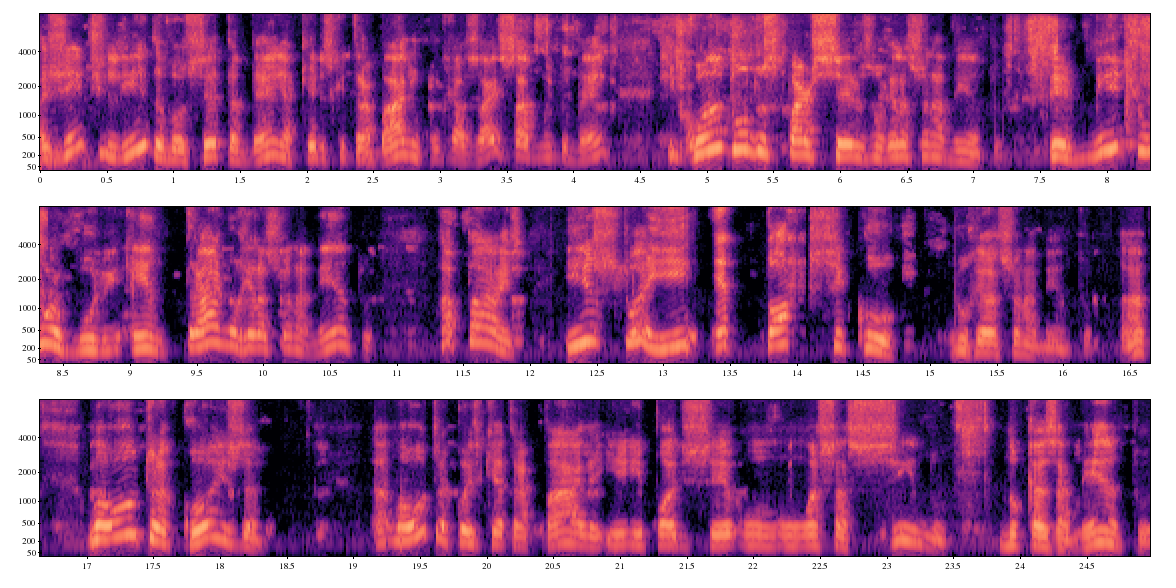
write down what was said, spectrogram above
A gente lida, você também, aqueles que trabalham com casais, sabe muito bem que quando um dos parceiros no relacionamento permite o orgulho entrar no relacionamento, rapaz, isto aí é tóxico no relacionamento. Tá? Uma outra coisa, uma outra coisa que atrapalha e, pode ser um, um assassino no casamento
